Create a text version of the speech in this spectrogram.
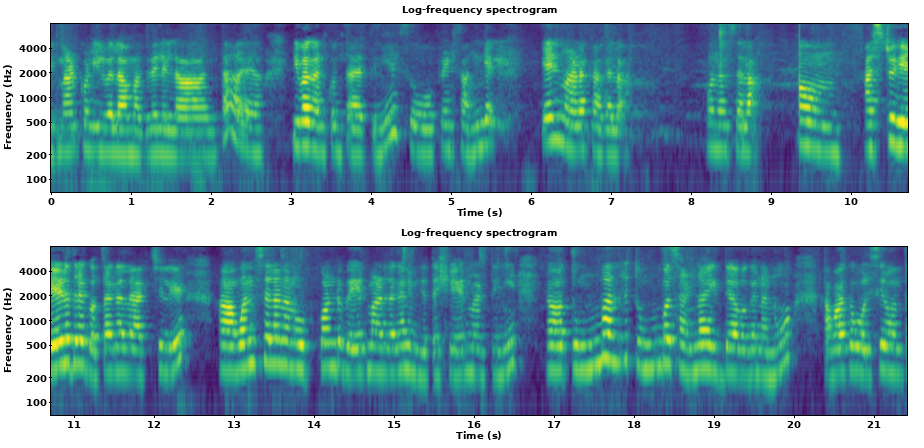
ಇದು ಮಾಡ್ಕೊಂಡಿಲ್ವಲ್ಲ ಮದುವೆಲೆಲ್ಲ ಅಂತ ಇವಾಗ ಅನ್ಕೊತಾ ಇರ್ತೀನಿ. ಸೊ ಫ್ರೆಂಡ್ಸ್ ಹಂಗೆ. ಏನು ಮಾಡೋಕ್ಕಾಗಲ್ಲ. ಒಂದೊಂದು ಸಲ ಅಷ್ಟು ಹೇಳಿದ್ರೆ ಗೊತ್ತಾಗಲ್ಲ ಆ್ಯಕ್ಚುಲಿ ಒಂದು ಸಲ ನಾನು ಉಟ್ಕೊಂಡು ವೇರ್ ಮಾಡಿದಾಗ ನಿಮ್ಮ ಜೊತೆ ಶೇರ್ ಮಾಡ್ತೀನಿ. ತುಂಬ ಅಂದರೆ ತುಂಬ ಸಣ್ಣ ಇದ್ದೆ ಆವಾಗ ನಾನು. ಅವಾಗ ಹೊಲಿಸಿರೋವಂಥ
